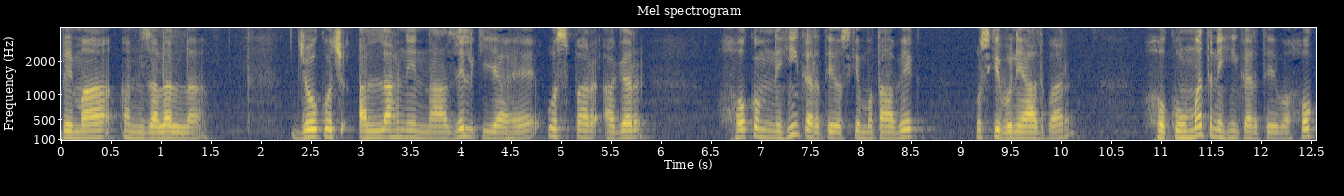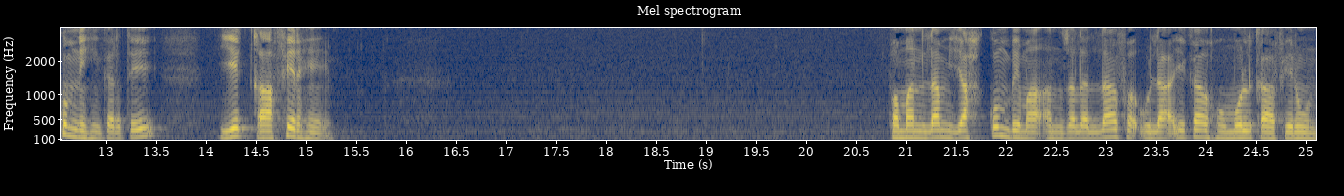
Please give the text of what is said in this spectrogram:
بما انزل اللہ جو کچھ اللہ نے نازل کیا ہے، اس پر اگر حکم نہیں کرتے اس کے مطابق، اس کی بنیاد پر حکومت نہیں کرتے، وہ حکم نہیں کرتے، یہ کافر ہیں۔ ومن لم یحکم بما انزل اللہ فلا کا حمل کافرون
